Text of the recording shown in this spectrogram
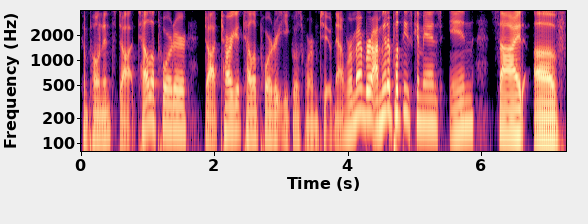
components.teleporter.target teleporter equals worm2. Now, remember, I'm going to put these commands inside of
